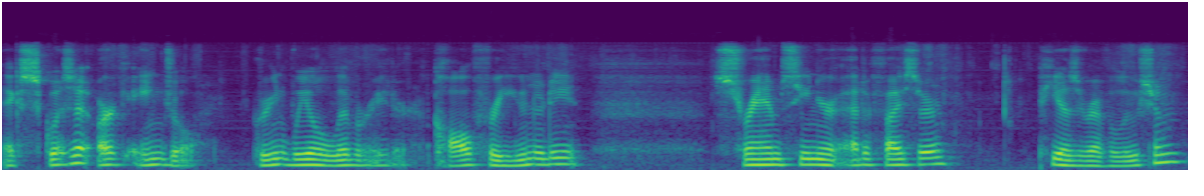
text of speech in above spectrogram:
Exquisite Archangel, Green Wheel Liberator, Call for Unity, Sram Senior Edificer, Pia's Revolution,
